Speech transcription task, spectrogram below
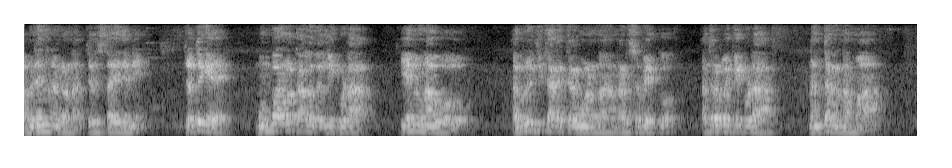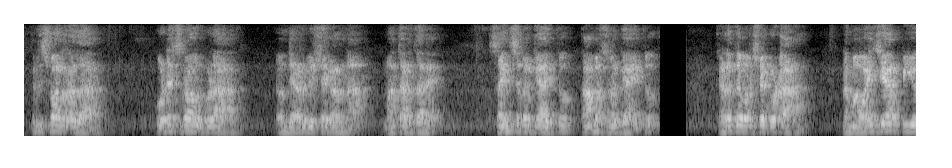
ಅಭಿನಂದನೆಗಳನ್ನು ತಿಳಿಸ್ತಾ ಇದ್ದೀನಿ. ಜೊತೆಗೆ ಮುಂಬರುವ ಕಾಲದಲ್ಲಿ ಕೂಡ ಏನು ನಾವು ಅಭಿವೃದ್ಧಿ ಕಾರ್ಯಕ್ರಮವನ್ನು ನಡೆಸಬೇಕು, ಅದರ ಬಗ್ಗೆ ಕೂಡ ನಂತರ ನಮ್ಮ ಪ್ರಿನ್ಸಿಪಾಲರಾದ ಕೋಟೇಶ್ವರವರು ಕೂಡ ಒಂದೆರಡು ವಿಷಯಗಳನ್ನ ಮಾತಾಡ್ತಾರೆ. ಸೈನ್ಸ್ ಬಗ್ಗೆ ಆಯಿತು ಕಾಮರ್ಸ್ ಬಗ್ಗೆ ಆಯಿತು. ಕಳೆದ ವರ್ಷ ಕೂಡ ನಮ್ಮ Y G R P U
